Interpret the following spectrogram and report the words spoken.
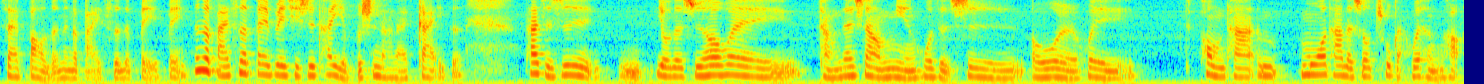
在抱的那个白色的被被，那个白色被被其实它也不是拿来盖的。他只是有的时候会躺在上面，或者是偶尔会碰它、摸它的时候触感会很好。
